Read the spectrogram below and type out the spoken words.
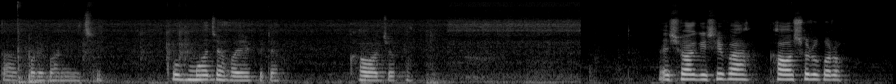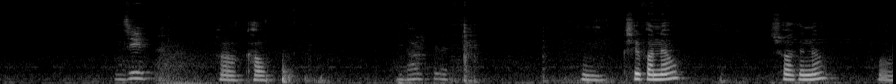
তারপরে বানিয়েছি। খুব মজা হয় পিঠা খাওয়ার জন্য। এই সোয়াগি শিফা, খাওয়া শুরু করো। জি। হ্যাঁ খাও। ধর। হুম শিফা নাও। শখে নাও। হুম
